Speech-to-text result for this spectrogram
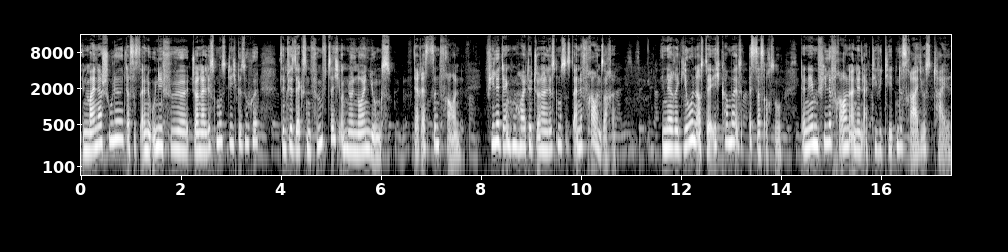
In meiner Schule, das ist eine Uni für Journalismus, die ich besuche, sind wir 56 und nur neun Jungs. Der Rest sind Frauen. Viele denken heute, Journalismus ist eine Frauensache. In der Region, aus der ich komme, ist, ist, das auch so. Da nehmen viele Frauen an den Aktivitäten des Radios teil.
